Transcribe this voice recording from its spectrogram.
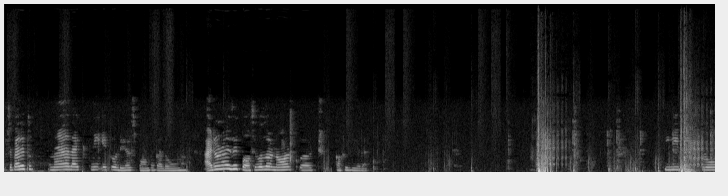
सबसे पहले तो मैं लाइक इतनी एक तो रेयर स्पॉन पे पैदा हूँ। ना I don't know is it possible और नॉट बट काफ़ी रेयर है। Pro.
